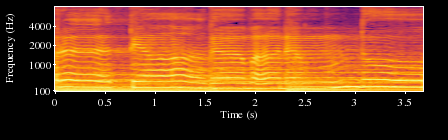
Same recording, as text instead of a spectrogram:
പ്രത്യാഗമനം ദൂരസ്ഥർക്കും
